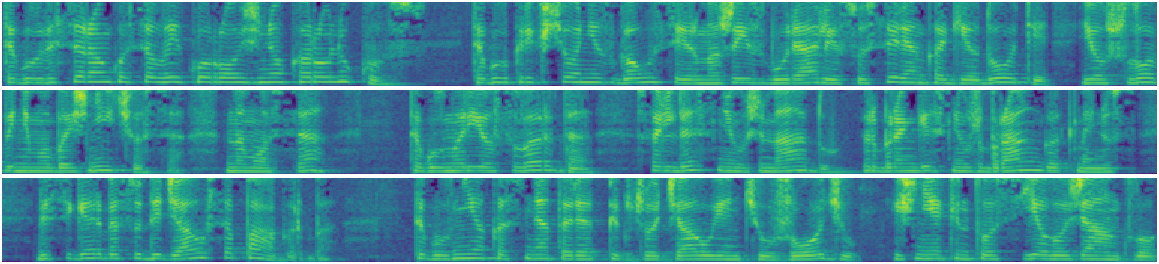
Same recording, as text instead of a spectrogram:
tegul visi rankose laiko rožinio karoliukus, tegul krikščionys gausiai ir mažais būreliais susirenka gėdoti jo šlovinimo bažnyčiose, namuose, tegul Marijos vardą, saldesnį už medų ir brangesnį už brangakmenius, visi gerbė su didžiausia pagarba. Tegul niekas netarė pikdžodžiaujančių žodžių, išniekintos sielo ženklo,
